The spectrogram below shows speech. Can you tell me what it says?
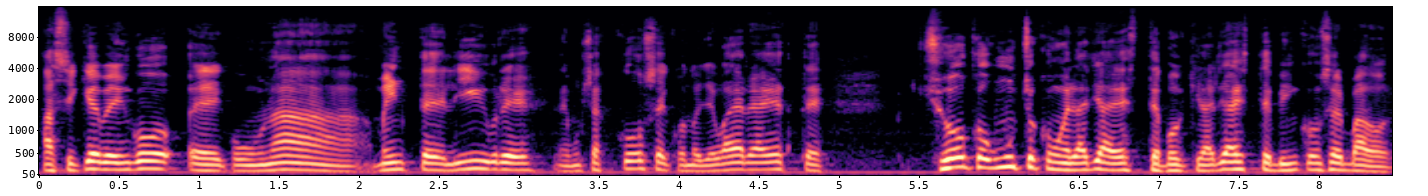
Así que vengo eh, con una mente libre de muchas cosas y cuando llego al área este, choco mucho con el área este porque el área este es bien conservador.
